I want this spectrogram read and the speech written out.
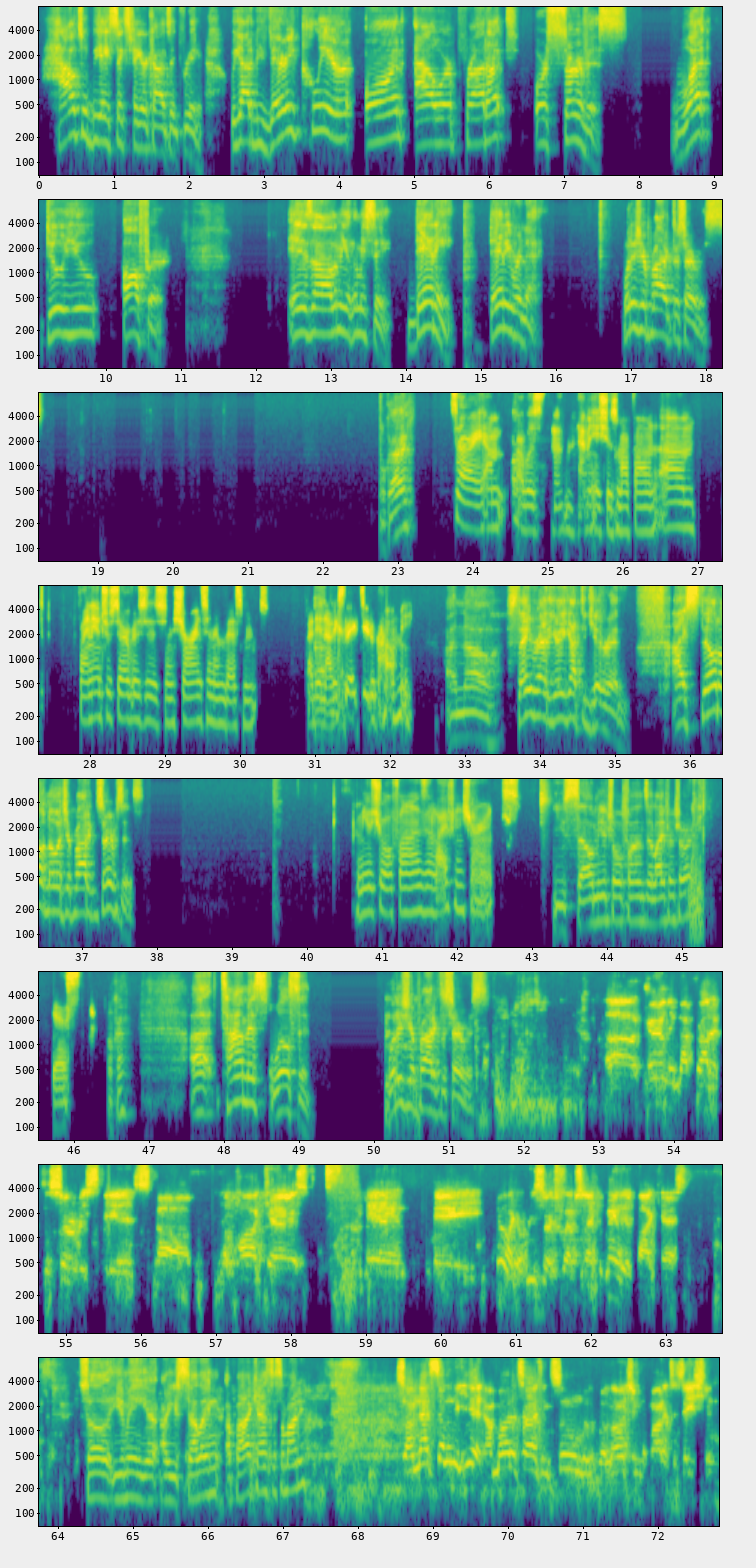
How to be a six figure content creator. We got to be very clear on our product or service. What do you offer? Is uh let me let me see. Danny, Danny Renee. What is your product or service? Okay. Sorry, I'm I was um, having issues with my phone. Um, financial services, insurance, and investments. I did not Um, expect you to call me. I know. Stay ready. You ain't got to get ready. I still don't know what your product and service is. Mutual funds and life insurance. You sell mutual funds and life insurance? Yes. Okay. Uh, Thomas Wilson. What is your product or service? Uh, currently, my product or service is uh, a podcast and a kind of like a research website, but mainly a podcast. So you mean you're are you selling a podcast to somebody? So I'm not selling it yet. I'm monetizing soon. We're, we're launching the monetization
